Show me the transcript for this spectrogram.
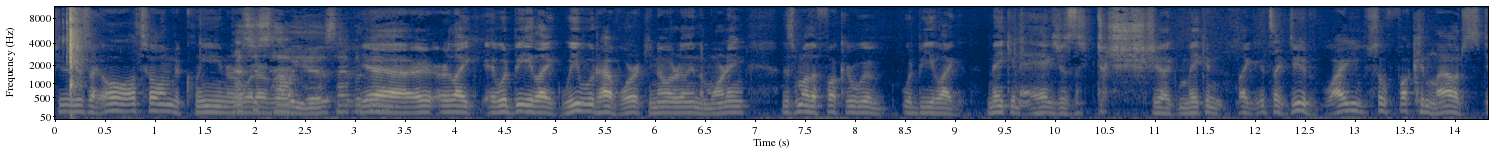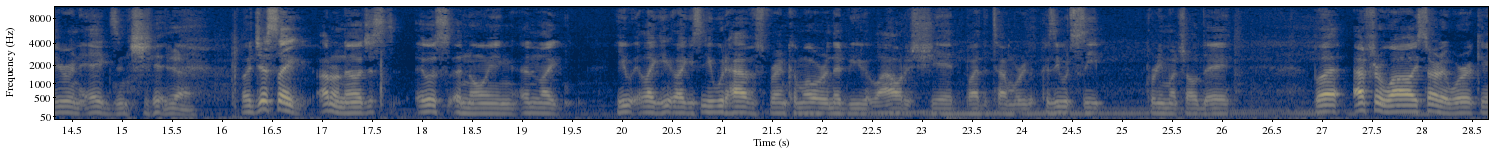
she was just like, oh, I'll tell him to clean or That's whatever. just how he is, type of thing. Yeah, or, or like it would be like we would have work, you know, early in the morning. This motherfucker would would be like making eggs, just like, like making like it's like, dude, why are you so fucking loud, steering eggs and shit? Yeah. But just like I don't know, just it was annoying and like he like he like he would have his friend come over and they'd be loud as shit by the time we're because he would sleep pretty much all day. But after a while, he started working.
